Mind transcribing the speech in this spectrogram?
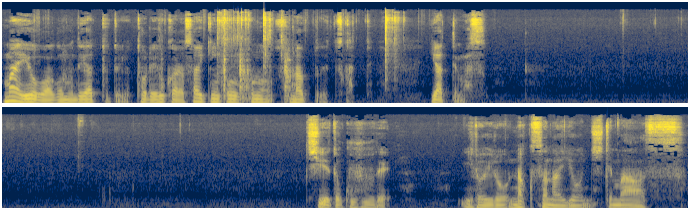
前よう輪ゴムでやった時は取れるから最近ここのスナップで使ってやってます。知恵と工夫でいろいろなくさないようにしてます。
